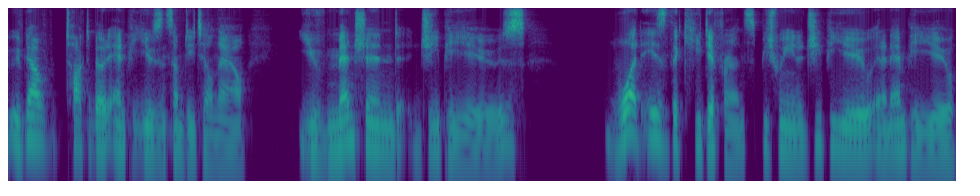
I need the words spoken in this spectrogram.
We've now talked about NPUs in some detail now. You've mentioned GPUs. What is the key difference between a GPU and an NPU?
